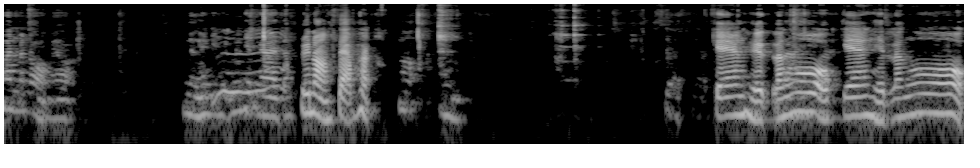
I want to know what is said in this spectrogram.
มันมันออกไหมวะหนึ่งให้ดีมันเห็นง่ายจ้ะพี่น้องแซ่บค่ะ แกงเห็ดละโงก แกงเห็ดละโงก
